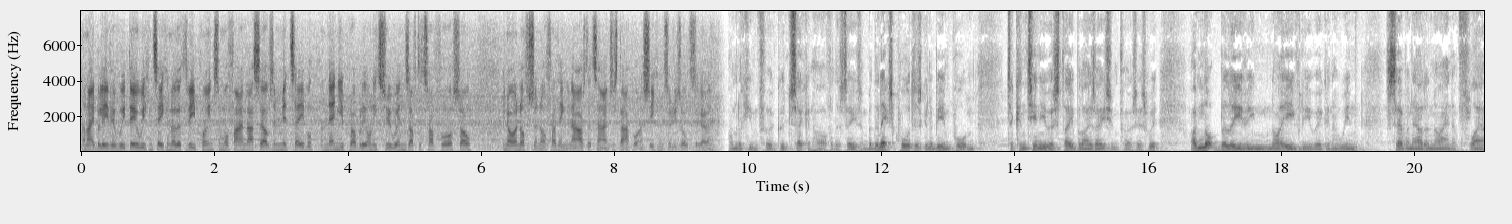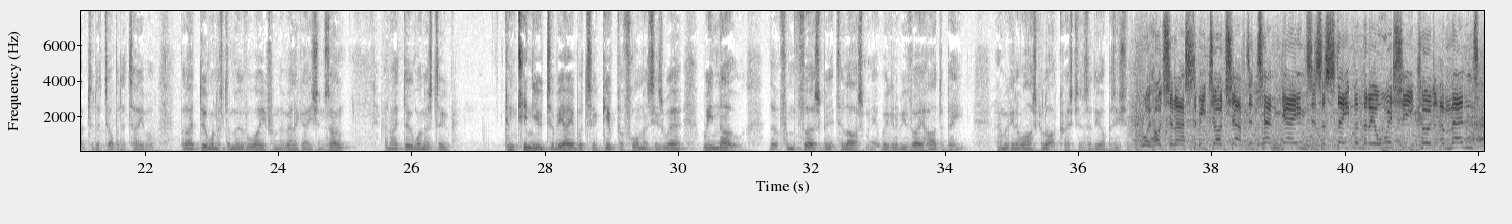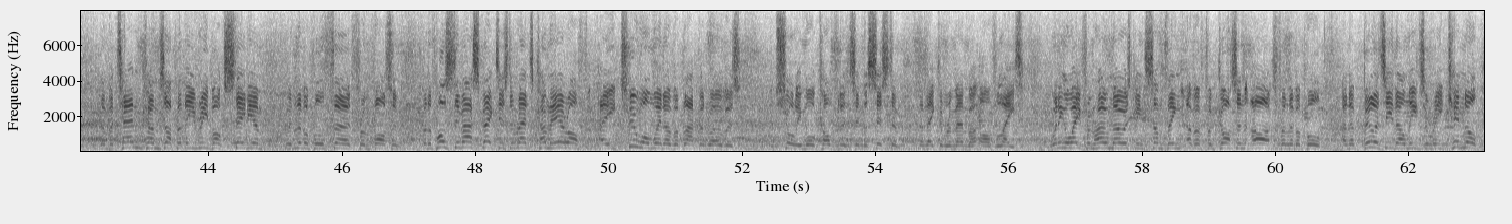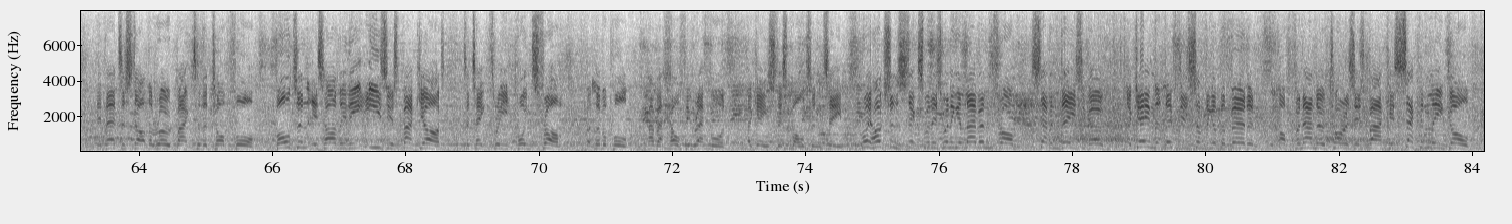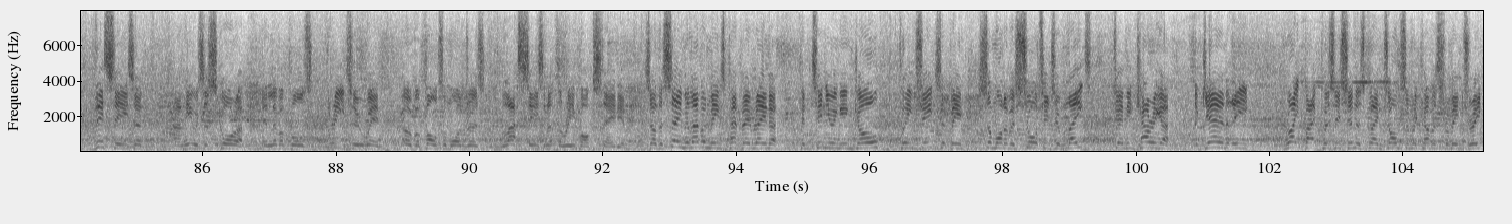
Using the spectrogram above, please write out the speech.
And I believe if we do, we can take another three points, and we'll find ourselves in mid-table. And then you're probably only two wins off the top four. So you know, enough's enough. I think now's the time to start putting a sequence of results together. I'm looking for a good second half of the season, but the next quarter is going to be important to continue a stabilisation process. we I'm not believing naively we're going to win seven out of nine and fly up to the top of the table, but I do want us to move away from the relegation zone, and I do want us to continue to be able to give performances where we know that from first minute to last minute we're going to be very hard to beat and we're going to ask a lot of questions of the opposition. Roy Hodgson asked to be judged after 10 games. It's a statement that he'll wish he could amend. Number 10 comes up at the Reebok Stadium with Liverpool third from bottom. But the positive aspect is the Reds come here off a 2-1 win over Blackburn Rovers and surely more confidence in the system than they can remember of late. Winning away from home, though, has been something of a forgotten art for Liverpool, an ability they'll need to rekindle if they're to start the road back to the top four. Bolton is hardly the easiest backyard to take three points from, but Liverpool have a healthy record against this Bolton team. Roy Hodgson sticks with his winning 11 from seven days ago, a game that lifted something of the burden off Fernando Torres' back, his second league goal this season, and he was a scorer in Liverpool's 3-2 win over Bolton Wanderers last season at the Reebok Stadium. So the same 11 means Pepe Reina continuing in goal. Clean sheets have been somewhat of a shortage of late. Jamie Carragher again at the right back position as Glenn Johnson recovers from injury.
